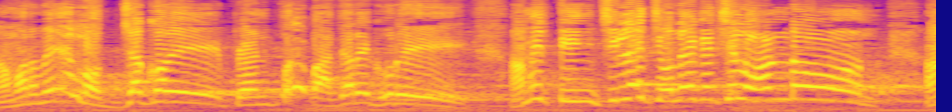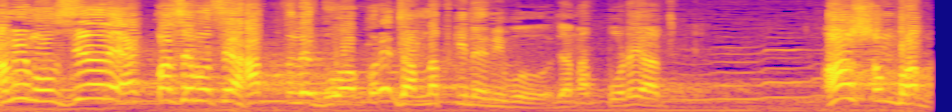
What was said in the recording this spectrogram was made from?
আমার মেয়ে লজ্জা করে, প্যান্ট পরে বাজারে ঘুরে। আমি তিন চিলে চলে গেছি লন্ডন। আমি মসজিদের এক পাশে বসে হাত তুলে দোয়া করে জান্নাত কিনে নিব। জান্নাত পড়ে আছে। অসম্ভব!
